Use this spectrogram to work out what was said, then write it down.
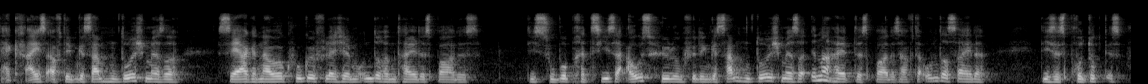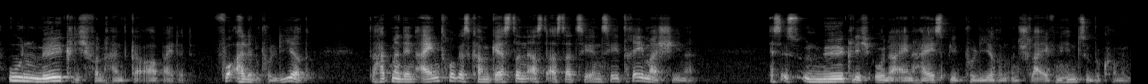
Der Kreis auf dem gesamten Durchmesser, sehr genaue Kugelfläche im unteren Teil des Bades, die super präzise Aushöhlung für den gesamten Durchmesser innerhalb des Bades auf der Unterseite. Dieses Produkt ist unmöglich von Hand gearbeitet, vor allem poliert. Da hat man den Eindruck, es kam gestern erst aus der CNC-Drehmaschine. Es ist unmöglich, ohne ein Highspeed-Polieren und Schleifen hinzubekommen.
